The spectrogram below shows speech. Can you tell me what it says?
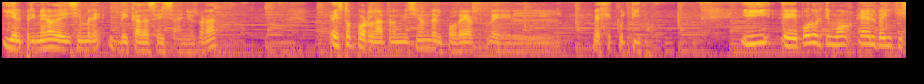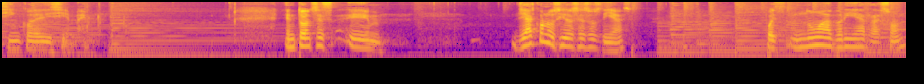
y el primero de diciembre de cada seis años, ¿verdad? Esto por la transmisión del poder del Ejecutivo. Y eh, por último, el 25 de diciembre. Entonces, eh, ya conocidos esos días, pues no habría razón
